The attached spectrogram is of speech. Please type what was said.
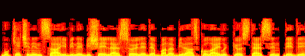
bu keçinin sahibine bir şeyler söyle de bana biraz kolaylık göstersin, dedi,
